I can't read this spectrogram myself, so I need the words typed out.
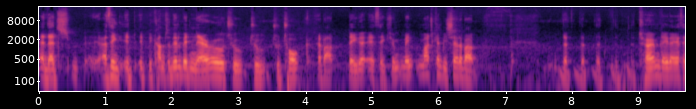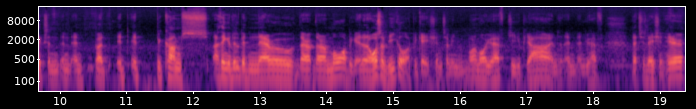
And that's, I think it, it becomes a little bit narrow to, to, to talk about data ethics. You, much can be said about the, the, the, the term data ethics, and, and, and but it, it becomes, I think, a little bit narrow. There, there are more, there are also legal obligations. I mean, more and more you have GDPR and, and, and you have legislation here.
